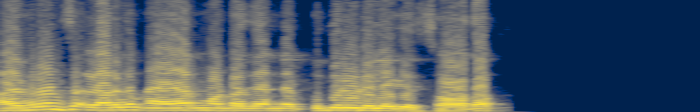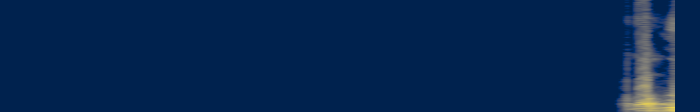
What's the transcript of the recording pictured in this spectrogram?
Hi friends എല്ലാവർക്കും air മോട്ടോക്കാരന്റെ പുതിയ വീഡിയോയിലേക്ക് സ്വാഗതം.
